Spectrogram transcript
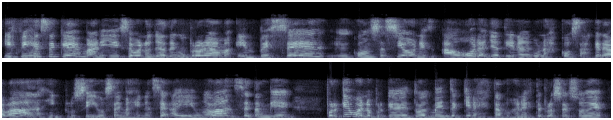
Y fíjense que Mari dice, bueno, ya tengo un programa, empecé eh, con sesiones, ahora ya tiene algunas cosas grabadas, inclusive, o sea, imagínense, ahí hay un avance también ¿Por qué? Bueno, porque eventualmente quienes estamos en este proceso de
